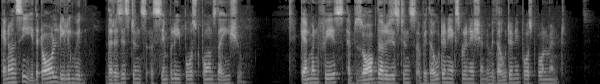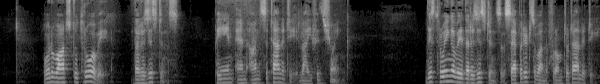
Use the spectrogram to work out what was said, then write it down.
Can one see that all dealing with the resistance simply postpones the issue? Can one face, absorb the resistance without any explanation, without any postponement? One wants to throw away the resistance, pain, and uncertainty life is showing. This throwing away the resistance separates one from totality.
